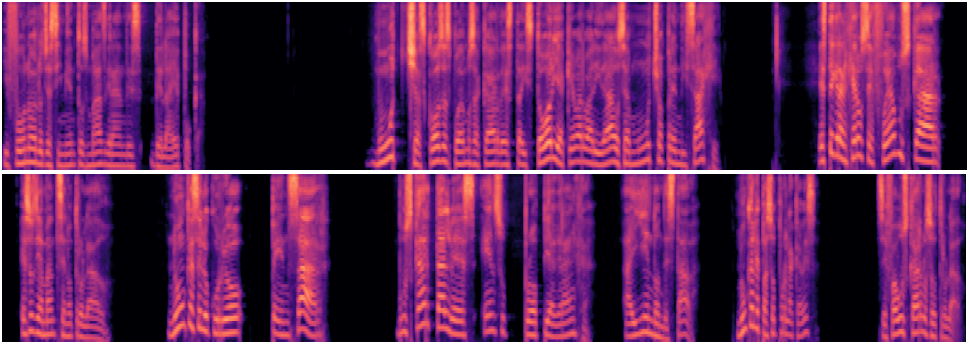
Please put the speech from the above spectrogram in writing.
y fue uno de los yacimientos más grandes de la época. Muchas cosas podemos sacar de esta historia, qué barbaridad, o sea, mucho aprendizaje. Este granjero se fue a buscar esos diamantes en otro lado. Nunca se le ocurrió pensar, buscar tal vez en su propia granja, ahí en donde estaba. Nunca le pasó por la cabeza. Se fue a buscarlos a otro lado.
